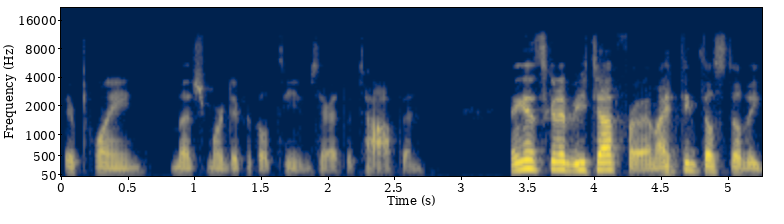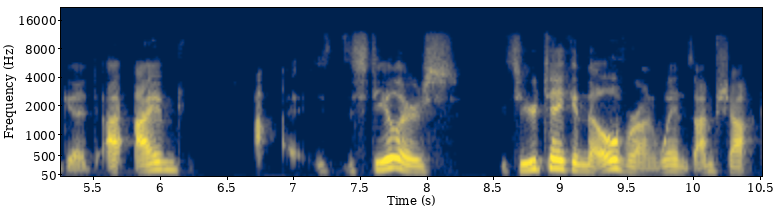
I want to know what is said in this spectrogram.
they're playing much more difficult teams there at the top and i think it's going to be tough for them i think they'll still be good I, i'm I, the steelers so you're taking the over on wins i'm shocked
